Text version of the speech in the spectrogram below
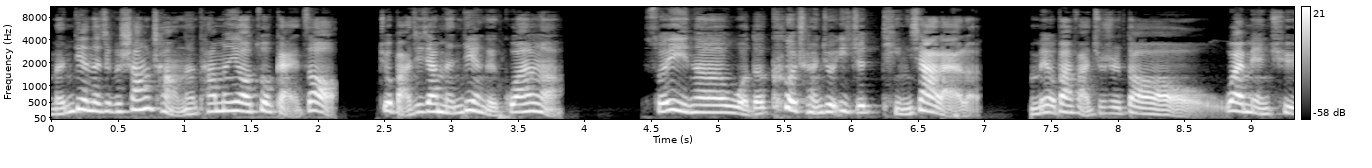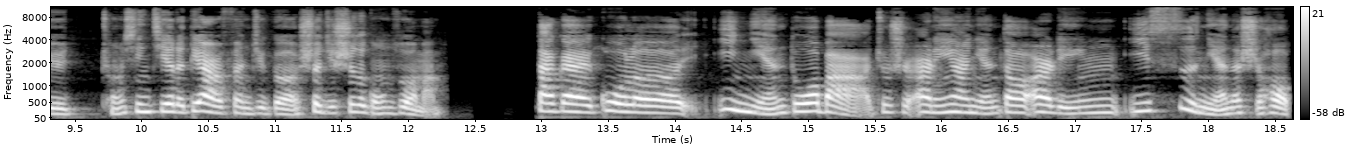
门店的这个商场呢，他们要做改造，就把这家门店给关了。所以呢，我的课程就一直停下来了，没有办法，就是到外面去重新接了第二份这个设计师的工作嘛。大概过了一年多吧，就是二零一二年到二零一四年的时候，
